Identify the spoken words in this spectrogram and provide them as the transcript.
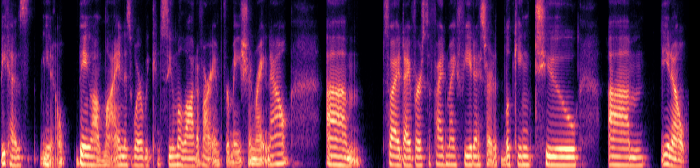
because you know being online is where we consume a lot of our information right now um, so i diversified my feed i started looking to um, you know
